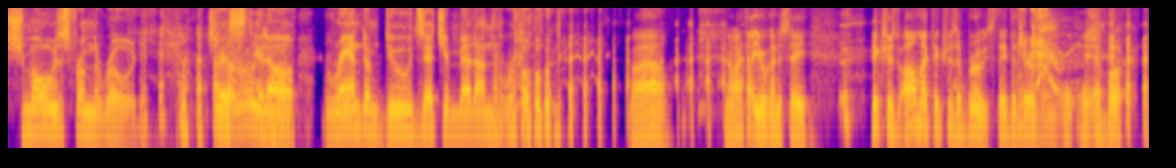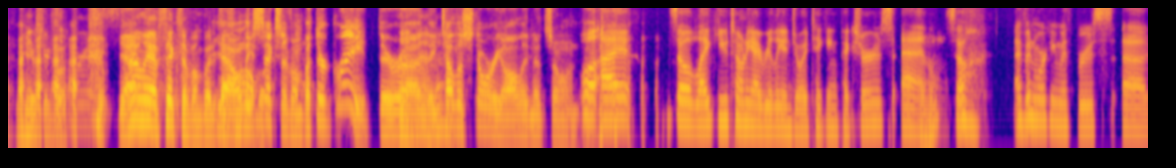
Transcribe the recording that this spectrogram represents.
schmoes from the road. Just Road you know, schmoes. random dudes that you met on the road. Wow. No, I thought you were going to say pictures. All my pictures of Bruce. They deserve a, a, a book. Here's a book. yeah, I only have six of them, but it's a yeah, small only book. six of them, but they're great. They're uh, they tell a story all in its own. but- Well, I so like you, Tony, I really enjoy taking pictures, and Uh-huh. so I've been working with Bruce uh,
